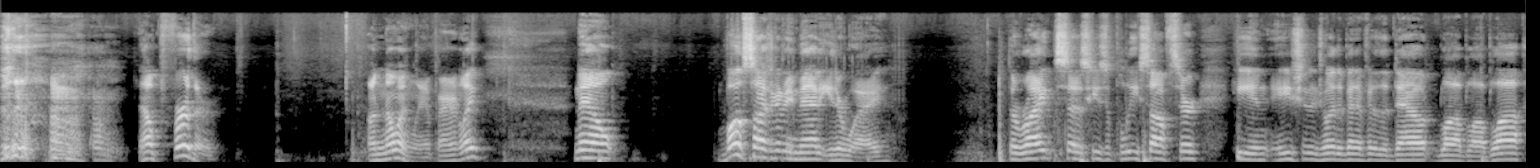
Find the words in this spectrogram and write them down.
helped further unknowingly, apparently. Now, both sides are going to be mad either way. The right says he's a police officer. He he should enjoy the benefit of the doubt. Blah blah blah.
